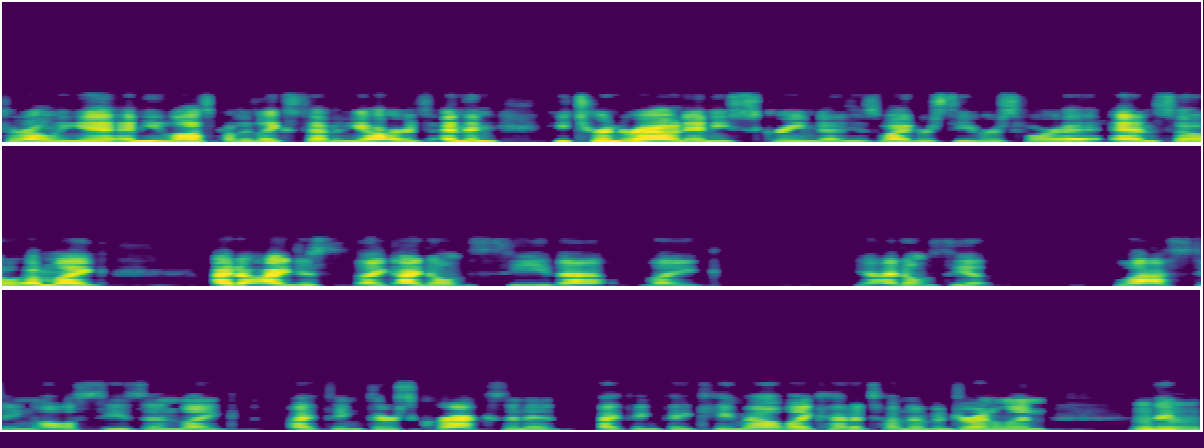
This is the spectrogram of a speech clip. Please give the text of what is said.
throwing it. And he lost probably like seven yards. And then he turned around and he screamed at his wide receivers for it. And so I'm like, I, I just like, I don't see that. Like, yeah, I don't see it lasting all season. Like, I think there's cracks in it. I think they came out like had a ton of adrenaline Mm-hmm. They,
